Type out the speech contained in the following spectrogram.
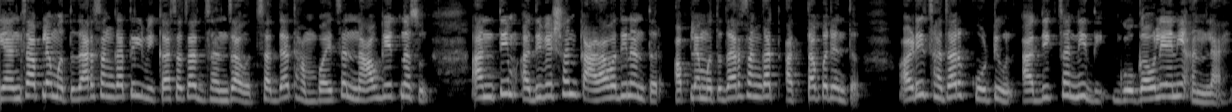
यांचा आपल्या मतदारसंघातील विकासाचा झंझावत सध्या थांबवायचं नाव घेत नसून अंतिम अधिवेशन कालावधीनंतर आपल्या मतदारसंघात आत्तापर्यंत अडीच हजार कोटीहून अधिकचा निधी गोगावले यांनी आणला आहे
